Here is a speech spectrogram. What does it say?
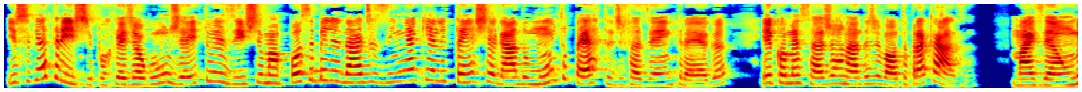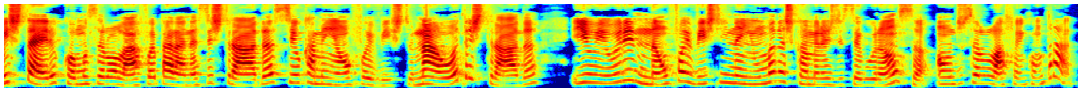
Isso que é triste, porque de algum jeito existe uma possibilidadezinha que ele tenha chegado muito perto de fazer a entrega e começar a jornada de volta para casa. Mas é um mistério como o celular foi parar nessa estrada, se o caminhão foi visto na outra estrada e o Yuri não foi visto em nenhuma das câmeras de segurança onde o celular foi encontrado.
